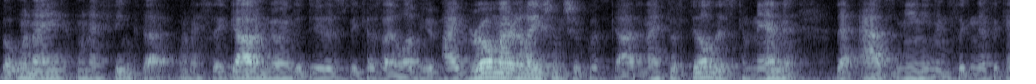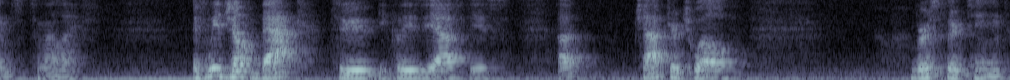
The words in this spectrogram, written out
But when I when I think that, when I say, God, I'm going to do this because I love you, I grow my relationship with God and I fulfill this commandment that adds meaning and significance to my life. If we jump back to Ecclesiastes uh, chapter 12, verse 13,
